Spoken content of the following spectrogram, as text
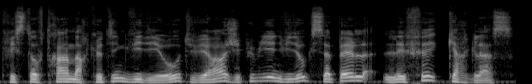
Christophe Train Marketing Vidéo, tu verras, j'ai publié une vidéo qui s'appelle L'effet Carglass.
